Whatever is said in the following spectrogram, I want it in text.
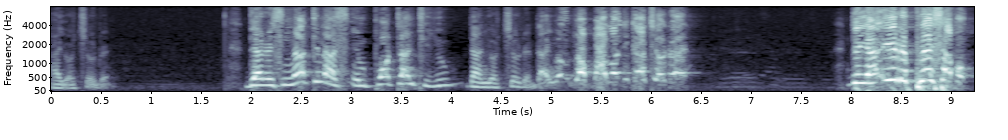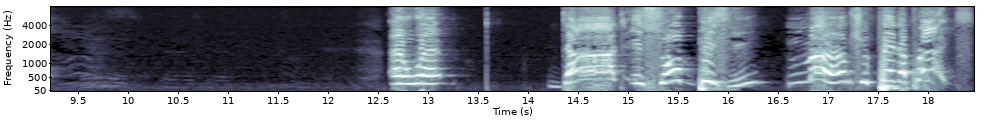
are your children. There is nothing as important to you than your children, than your, your biological children. They are irreplaceable. And where dad is so busy, mom should pay the price.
